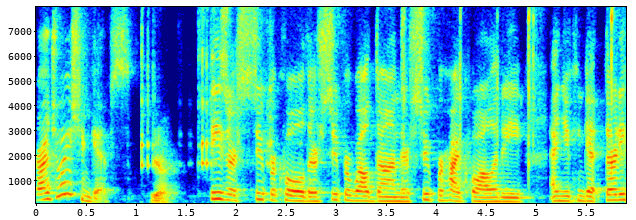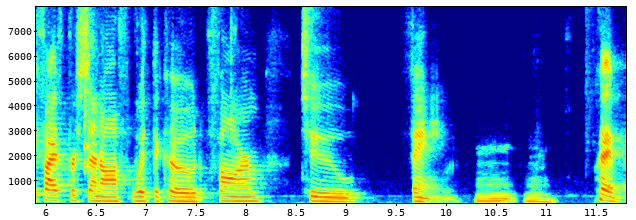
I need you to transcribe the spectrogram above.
graduation gifts. Yeah. These are super cool. They're super well done. They're super high quality, and you can get 35% off with the code FARM to Fame. Mm-mm. Okay,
